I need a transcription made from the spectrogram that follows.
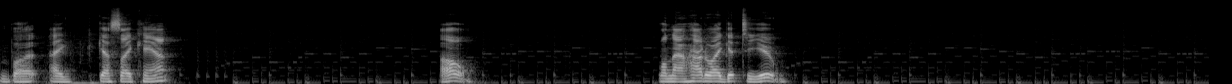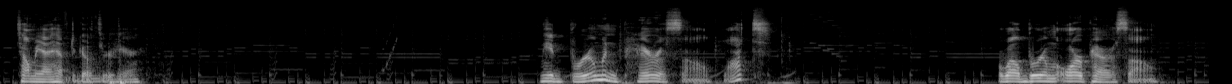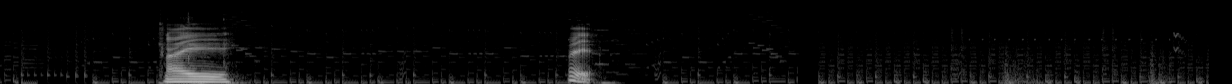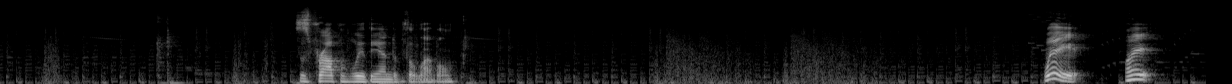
But I guess I can't. Oh. Well now how do I get to you? Tell me I have to go through here. Need broom and parasol. What? Well, broom or parasol. Can I... This is probably the end of the level. Wait, why,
